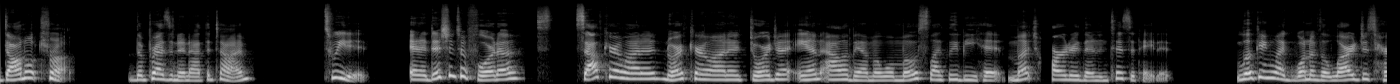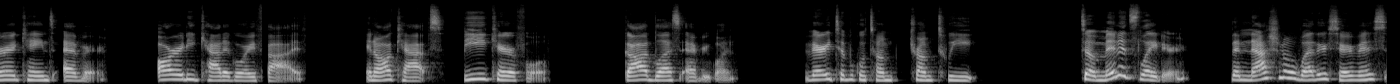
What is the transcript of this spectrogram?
Donald Trump, the president at the time, tweeted, "In addition to Florida, South Carolina, North Carolina, Georgia, and Alabama will most likely be hit much harder than anticipated, looking like one of the largest hurricanes ever, already category 5. In all caps, be careful. God bless everyone." Very typical Trump tweet. So minutes later, the National Weather Service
